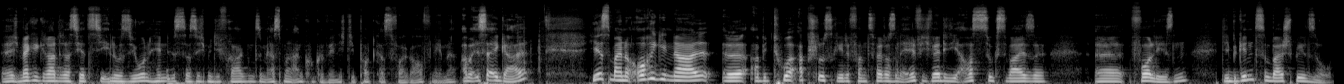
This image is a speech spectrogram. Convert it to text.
Äh, ich merke gerade, dass jetzt die Illusion hin ist, dass ich mir die Fragen zum ersten Mal angucke, wenn ich die Podcast-Folge aufnehme. Aber ist ja egal. Hier ist meine Original-Abitur-Abschlussrede äh, von 2011. Ich werde die auszugsweise äh, vorlesen. Die beginnt zum Beispiel so.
